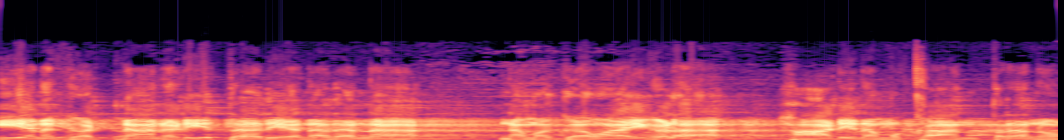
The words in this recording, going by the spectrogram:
ಏನು ಘಟನಾ ನಡೆಯುತ್ತದೆ ಅನ್ನೋದನ್ನು ನಮ್ಮ ಗವಾಯಿಗಳ ಹಾಡಿನ ಮುಖಾಂತರ ನೋಡಿ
